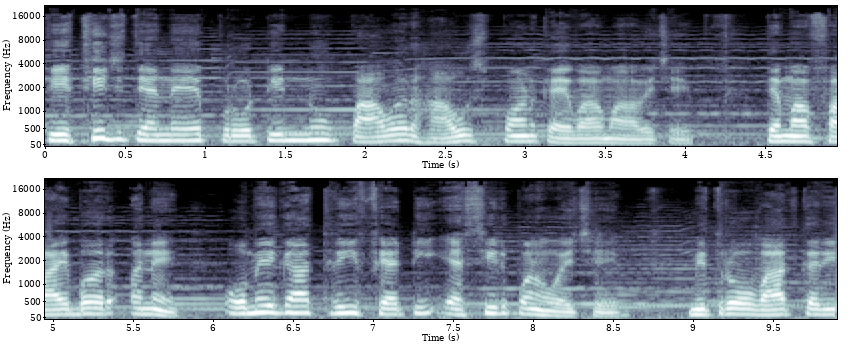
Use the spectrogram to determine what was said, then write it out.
તેથી જ તેને પ્રોટીનનું પાવર હાઉસ પણ કહેવામાં આવે છે. તેમાં ફાઇબર અને ઓમેગા થ્રી ફેટી એસિડ પણ હોય છે. મિત્રો, વાત કરી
